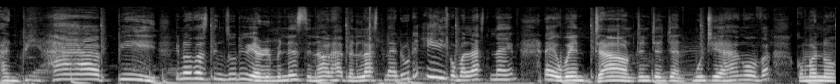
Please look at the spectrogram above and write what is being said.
and be happy. You know those things. would you're reminiscing how it happened last night. Hey, come last night I went down. Jan jan jan. Muntu you're hangover. Come on, no,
